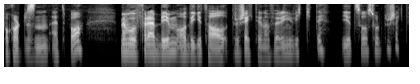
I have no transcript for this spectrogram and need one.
forkortelsen etterpå. Men hvorfor er BIM og digital prosjektgjennomføring viktig i et så stort prosjekt?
